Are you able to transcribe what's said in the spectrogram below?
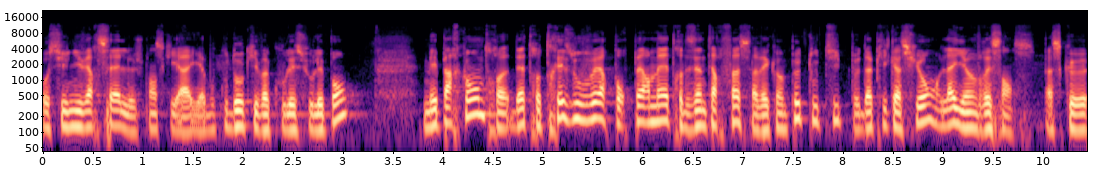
aussi universel, je pense qu'il y, y, a beaucoup d'eau qui va couler sous les ponts. Mais par contre, d'être très ouvert pour permettre des interfaces avec un peu tout type d'application, là, il y a un vrai sens. Parce que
